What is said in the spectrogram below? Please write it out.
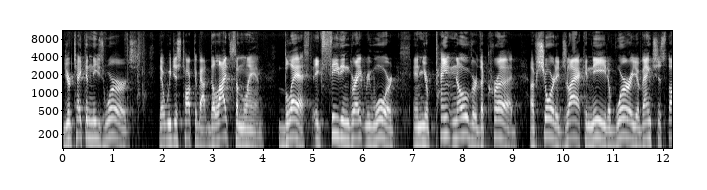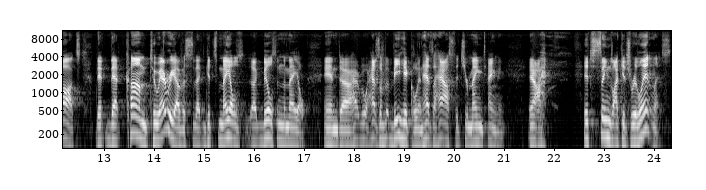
You're taking these words that we just talked about delightsome land, blessed, exceeding great reward, and you're painting over the crud of shortage, lack, and need, of worry, of anxious thoughts that, that come to every of us that gets mails, uh, bills in the mail and uh, has a vehicle and has a house that you're maintaining. Know, it seems like it's relentless.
